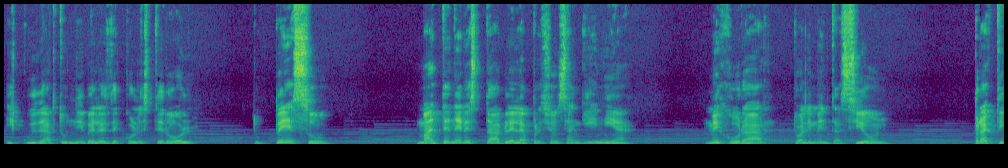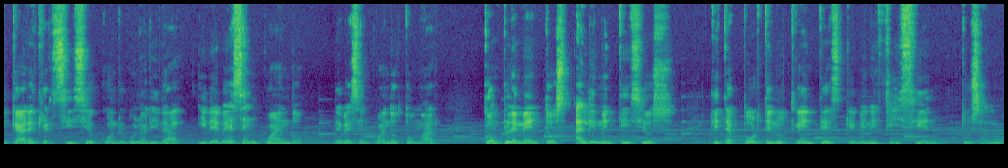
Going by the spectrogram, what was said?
y cuidar tus niveles de colesterol, tu peso, mantener estable la presión sanguínea, mejorar tu alimentación, practicar ejercicio con regularidad y de vez en cuando, de vez en cuando tomar complementos alimenticios que te aporten nutrientes que beneficien tu salud.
